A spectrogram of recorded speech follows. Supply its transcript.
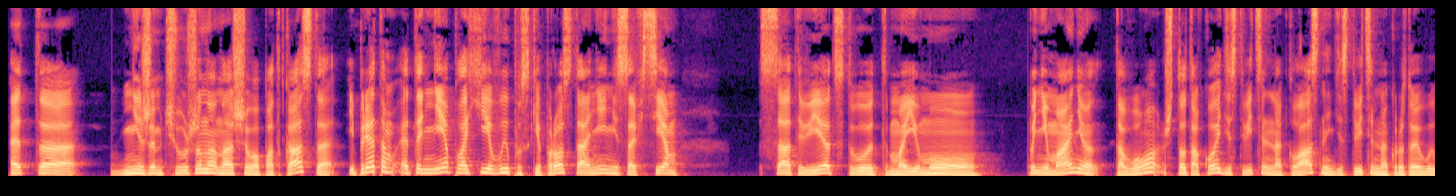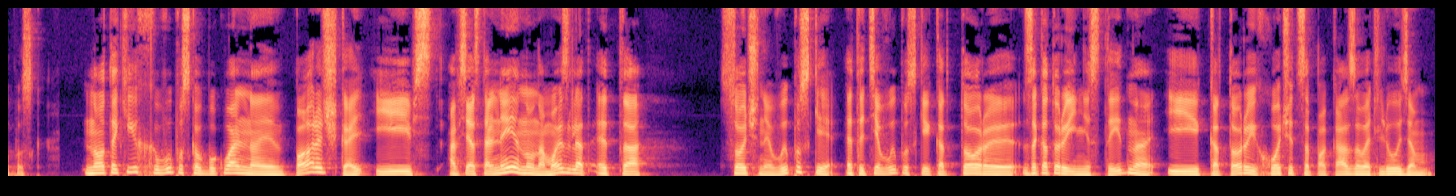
Это не жемчужина нашего подкаста, и при этом это не плохие выпуски, просто они не совсем соответствуют моему пониманию того, что такое действительно классный, действительно крутой выпуск. Но таких выпусков буквально парочка, и, а все остальные, ну, на мой взгляд, это сочные выпуски — это те выпуски, которые, за которые не стыдно и которые хочется показывать людям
